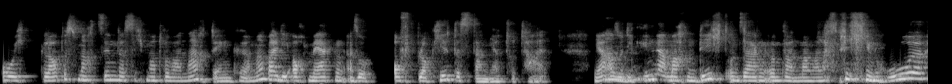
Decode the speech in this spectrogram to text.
oh, ich glaube, es macht Sinn, dass ich mal drüber nachdenke, ne? weil die auch merken, also oft blockiert es dann ja total. Ja, also die mhm. Kinder machen dicht und sagen irgendwann, Mama, lass mich in Ruhe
